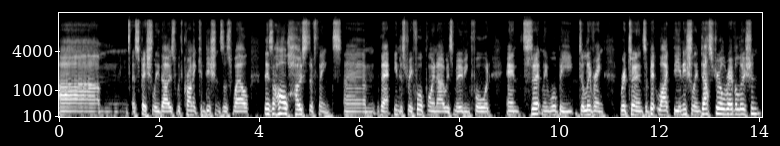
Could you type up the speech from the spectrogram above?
um, especially those with chronic conditions as well. There's a whole host of things um, that Industry 4.0 is moving forward and certainly will be delivering returns a bit like the initial industrial revolution.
